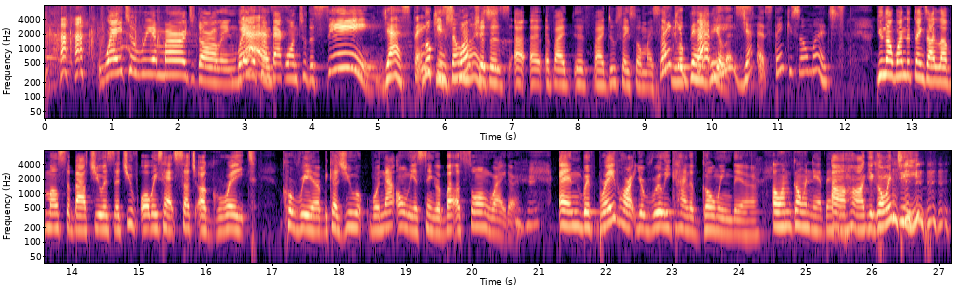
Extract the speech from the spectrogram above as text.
Way to reemerge, darling. Way to come back onto the scene. yes, thank Looking you so much. Looking scrumptious, as, uh, uh, if I if I do say so myself. Thank you, you, look Bevy. fabulous. Yes, thank you so much. You know, one of the things I love most about you is that you've always had such a great career because you were not only a singer but a songwriter. Mm-hmm. And with Braveheart, you're really kind of going there. Oh, I'm going there, Bevy. Uh huh. You're going deep,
